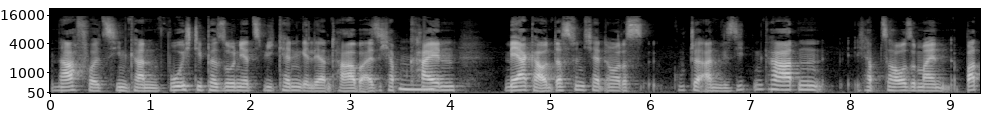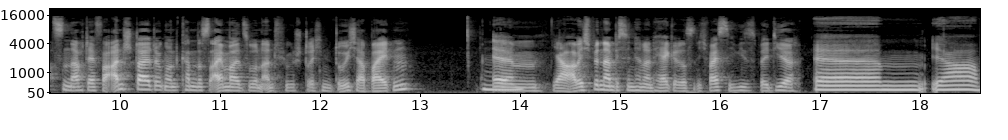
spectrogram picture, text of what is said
nachvollziehen kann, wo ich die Person jetzt wie kennengelernt habe. Also ich habe mhm. keinen Merker und das finde ich halt immer das Gute an Visitenkarten. Ich habe zu Hause meinen Batzen nach der Veranstaltung und kann das einmal so in Anführungsstrichen durcharbeiten. Mhm. Ähm, ja, aber ich bin da ein bisschen hin und her gerissen. Ich weiß nicht, wie ist es bei dir? Ähm, ja,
